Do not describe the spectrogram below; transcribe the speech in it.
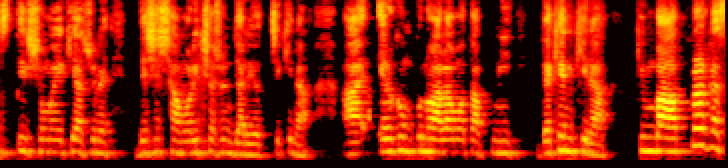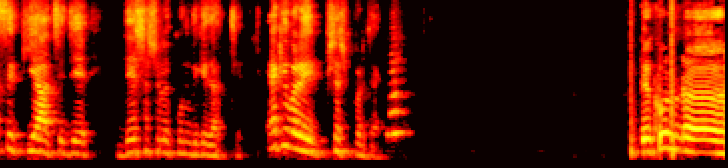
অস্থির সময়ে কি আসলে দেশের সামরিক শাসন জারি হচ্ছে কিনা আহ, এরকম কোনো আলামত আপনি দেখেন কিনা কিংবা আপনার কাছে কি আছে যে দেশ আসলে কোন দিকে যাচ্ছে? একেবারে শেষ পর্যায়ে। দেখুন আহ,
